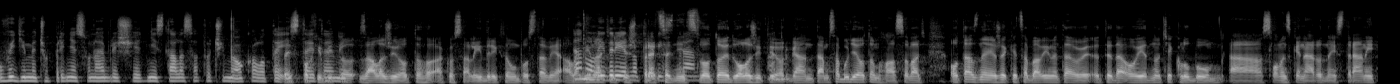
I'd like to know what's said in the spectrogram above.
Uvidíme, čo prinesú najbližšie dni. Stále sa točíme okolo tej Bez istej témy. to záleží od toho, ako sa lídry k tomu postavia. Ale ano, vy máte tiež predsedníctvo, strán. to je dôležitý ano. orgán. Tam sa bude o tom hlasovať. Otázne je, že keď sa bavíme teda o jednote klubu a Slovenskej národnej strany,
